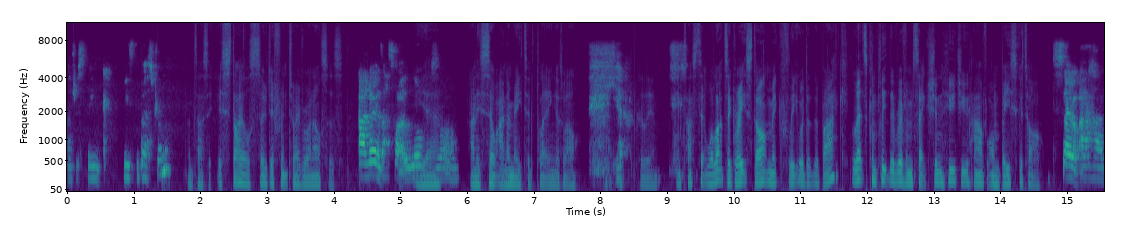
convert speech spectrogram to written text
I just think he's the best drummer. Fantastic. His style's so different to everyone else's, I know, that's what I love as well. and he's so animated playing as well. yeah. Brilliant. Fantastic. Well, that's a great start. Mick Fleetwood at the back. Let's complete the rhythm section. Who do you have on bass guitar? So I have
